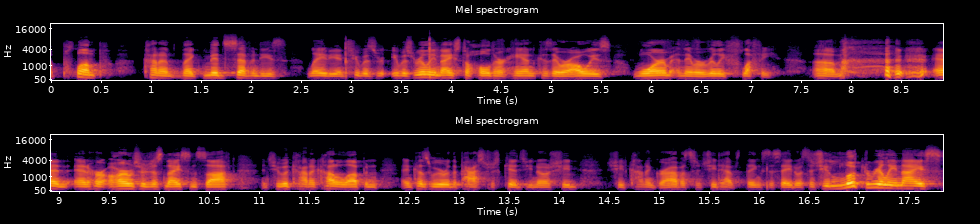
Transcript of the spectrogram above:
a plump kind of like mid 70s lady, and she was it was really nice to hold her hand because they were always warm and they were really fluffy, um, and and her arms were just nice and soft, and she would kind of cuddle up, and and because we were the pastor's kids, you know, she'd she'd kind of grab us and she'd have things to say to us, and she looked really nice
